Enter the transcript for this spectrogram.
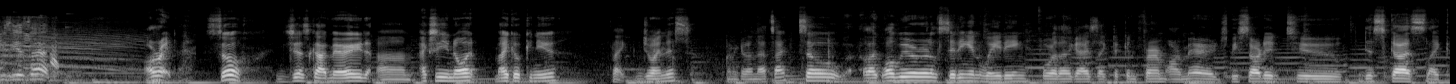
easy as that. All right. So just got married. Um, actually, you know what, Maiko, can you like join this? To get on that side? So, like while we were sitting and waiting for the guys like to confirm our marriage, we started to discuss like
